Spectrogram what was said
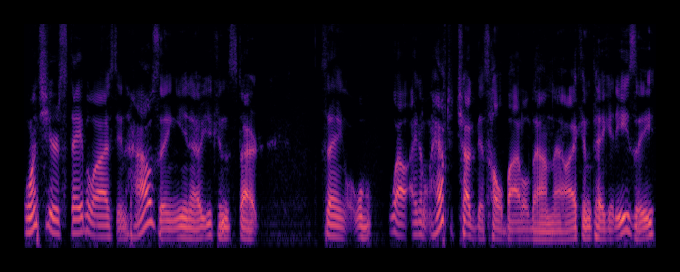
Once you're stabilized in housing, you know, you can start saying, well, I don't have to chug this whole bottle down now. I can take it easy.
